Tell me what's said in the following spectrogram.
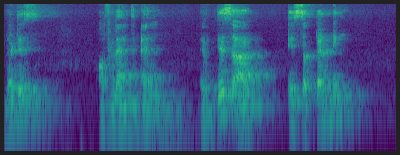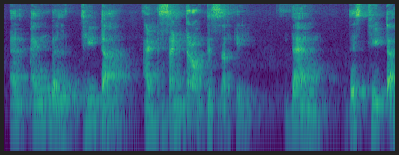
that is of length l if this arc is subtending an angle theta at the center of this circle then this theta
